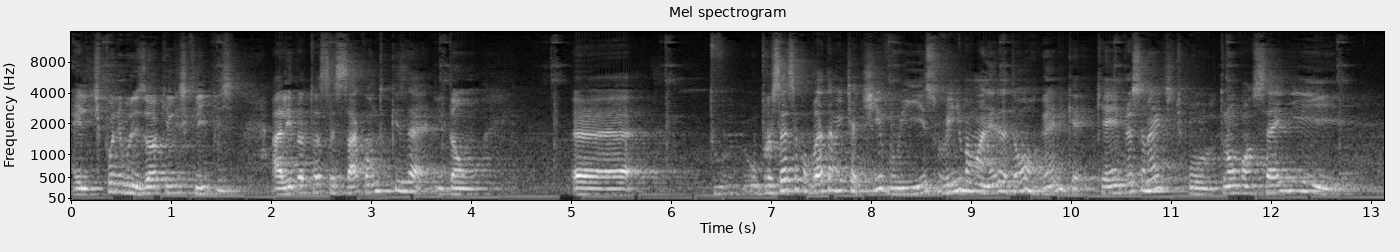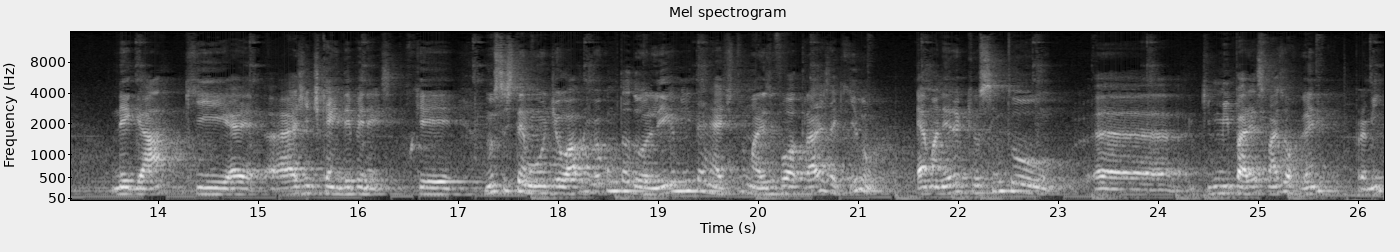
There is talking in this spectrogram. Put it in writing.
Ele disponibilizou aqueles clipes ali para tu acessar quando tu quiser. Então, tu, o processo é completamente ativo e isso vem de uma maneira tão orgânica que é impressionante. Tipo, tu não consegue negar que é, a gente quer independência, porque no sistema onde eu abro meu computador, ligo minha internet e tudo mais e vou atrás daquilo, é a maneira que eu sinto uh, que me parece mais orgânico para mim.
